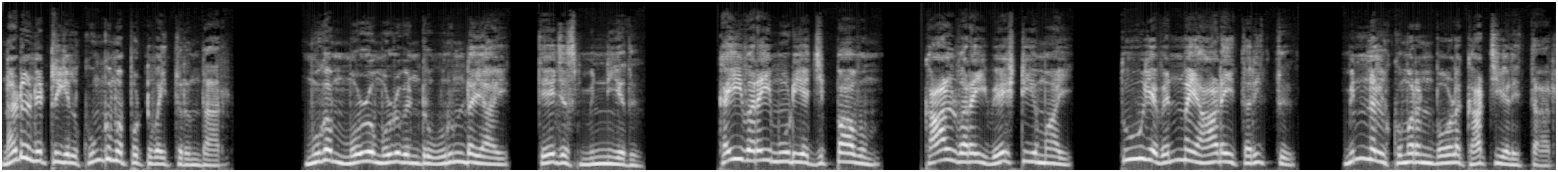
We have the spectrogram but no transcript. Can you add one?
நடுநெற்றியில் குங்குமப் பொட்டு வைத்திருந்தார். முகம் முழு முழுவென்று உருண்டையாய் தேஜஸ் மின்னியது. கைவரை மூடிய ஜிப்பாவும் கால்வரை வேஷ்டியுமாய் தூய வெண்மை ஆடை தரித்து மின்னல் குமரன் போல காட்சியளித்தார்.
